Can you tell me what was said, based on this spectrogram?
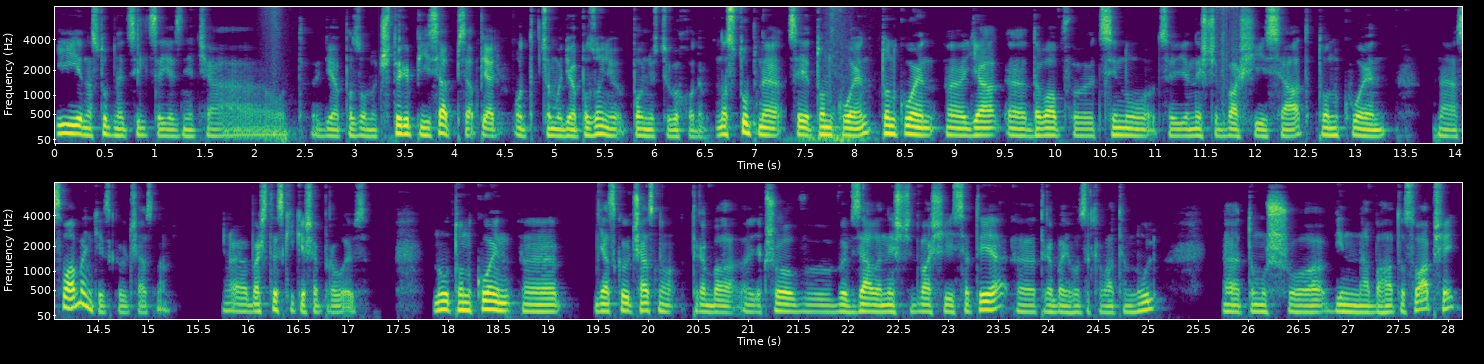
І наступна ціль це є зняття от, діапазону 4,50-55. От в цьому діапазоні повністю виходимо. Наступне це є тонкоін. Тонкоін е, я е, давав е, ціну, це є нижче 2,60. Тонкоін слабенький, скажу чесно. Бачите, скільки ще пролився. Ну, тонкоін, я скажу чесно, треба, якщо ви взяли нижче 2,60, е, треба його закривати в нуль, тому що він набагато слабший,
